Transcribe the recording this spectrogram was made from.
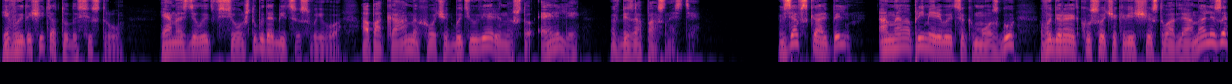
и вытащить оттуда сестру. И она сделает все, чтобы добиться своего, а пока она хочет быть уверена, что Элли в безопасности. Взяв скальпель, она примеривается к мозгу, выбирает кусочек вещества для анализа,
